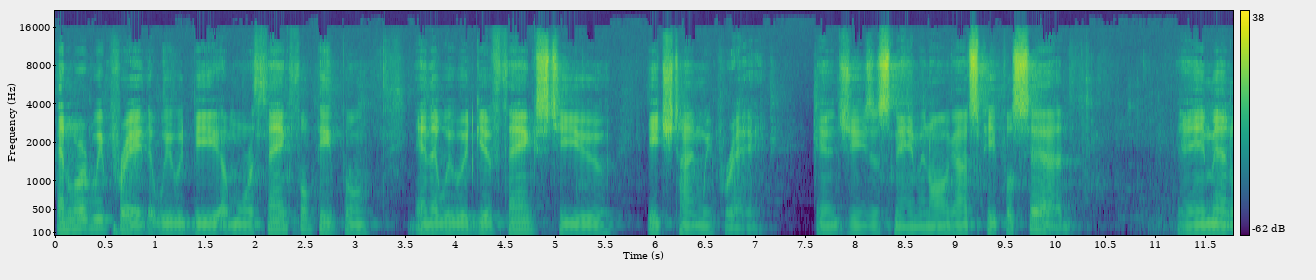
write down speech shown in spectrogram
And Lord, we pray that we would be a more thankful people and that we would give thanks to you each time we pray. In Jesus' name. And all God's people said, Amen.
